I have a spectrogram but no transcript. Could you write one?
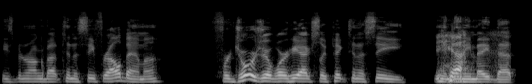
He's been wrong about Tennessee for Alabama, for Georgia, where he actually picked Tennessee. And Yeah. then he made that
